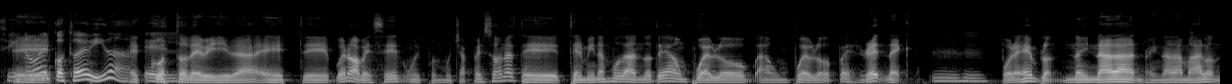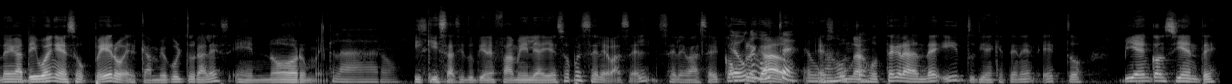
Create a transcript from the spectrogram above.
Sí, no, eh, el costo de vida. el costo de vida, este, bueno, a veces, pues muchas personas te terminas mudándote a un pueblo, a un pueblo, pues redneck. Por ejemplo, no hay nada, no hay nada malo, negativo en eso, pero el cambio cultural es enorme. Claro. Y sí. quizás si tú tienes familia y eso, pues se le va a hacer, se le va a hacer Es un complicado. ajuste, es un ajuste. ajuste grande y tú tienes que tener esto bien consciente.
